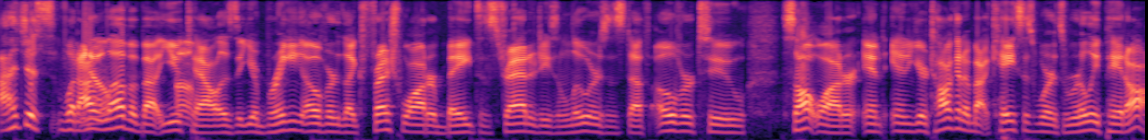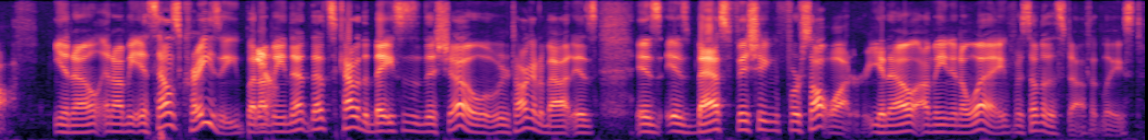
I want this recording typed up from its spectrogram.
I just what You I know? love about you, Um, Cal, is that you're bringing over like freshwater baits and strategies and lures and stuff over to saltwater, and and you're talking about cases where it's really paid off. You know, and I mean, it sounds crazy, but I mean that that's kind of the basis of this show. What we're talking about is is is bass fishing for saltwater. You know, I mean, in a way, for some of the stuff at least.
